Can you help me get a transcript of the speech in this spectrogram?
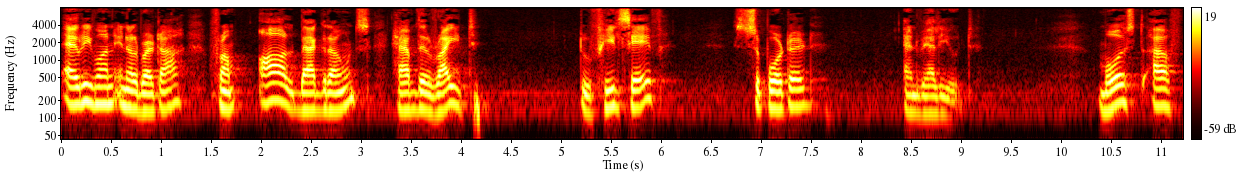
Everyone in Alberta from all backgrounds have the right to feel safe, supported, and valued. Most of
